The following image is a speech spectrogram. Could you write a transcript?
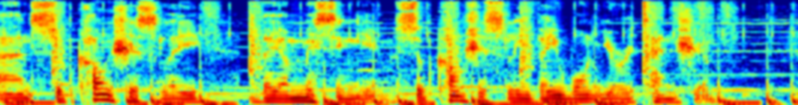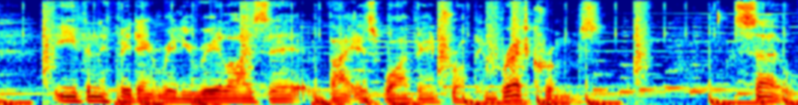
and subconsciously they are missing you. Subconsciously they want your attention. Even if they don't really realize it, that is why they're dropping breadcrumbs. So,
